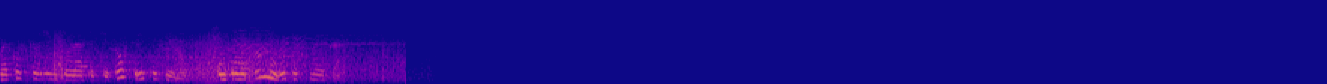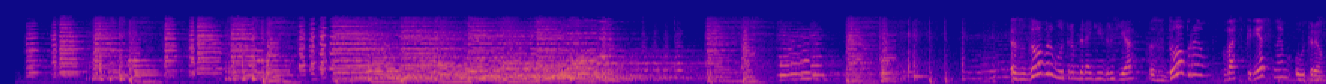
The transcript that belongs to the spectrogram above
Московское время 17 часов 30 минут. Информационный выпуск маяка. С добрым утром, дорогие друзья! С добрым воскресным утром!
